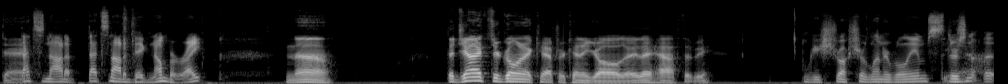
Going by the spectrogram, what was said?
Dang. That's not a that's not a big number, right? No. The Giants are going after Kenny Golladay. They have to be. Restructure Leonard Williams. There's no. Uh,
